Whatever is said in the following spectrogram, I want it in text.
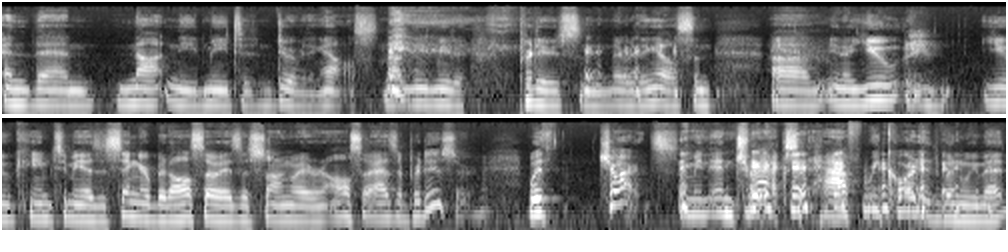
and then not need me to do everything else, not need me to produce and everything else. And um, you know, you you came to me as a singer, but also as a songwriter and also as a producer with charts. I mean, and tracks half recorded when we met,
